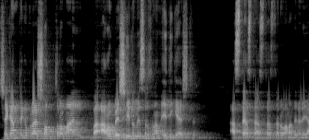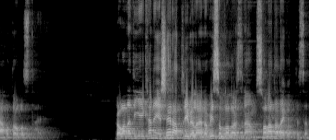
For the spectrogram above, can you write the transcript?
সেখান থেকে প্রায় সতেরো মাইল বা আরও বেশি নবী সালাম এদিকে আসলেন। আস্তে আস্তে আস্তে আস্তে রওনা দিলেন। এই আহত অবস্থায়। রওনা দিয়ে এখানে এসে রাত্রিবেলায় নবী সাল্লা ইসলাম সলাত আদায় করতেছেন।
